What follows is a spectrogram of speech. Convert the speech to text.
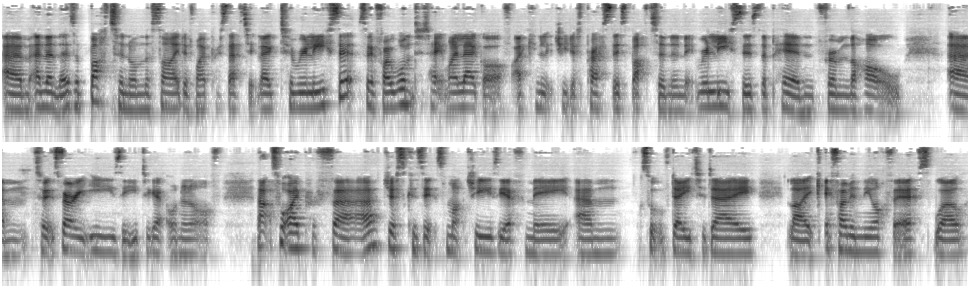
Um, and then there's a button on the side of my prosthetic leg to release it. So if I want to take my leg off, I can literally just press this button and it releases the pin from the hole. Um, so it's very easy to get on and off. That's what I prefer, just because it's much easier for me, um, sort of day to day. Like if I'm in the office, well,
